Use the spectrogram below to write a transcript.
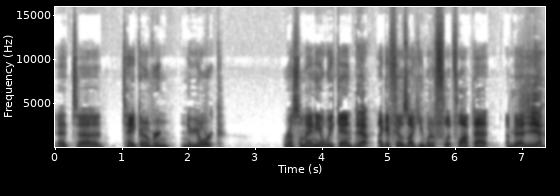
at uh, Takeover New York, WrestleMania weekend. Yeah. Like it feels like you would have flip flopped that a bit. Yeah.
